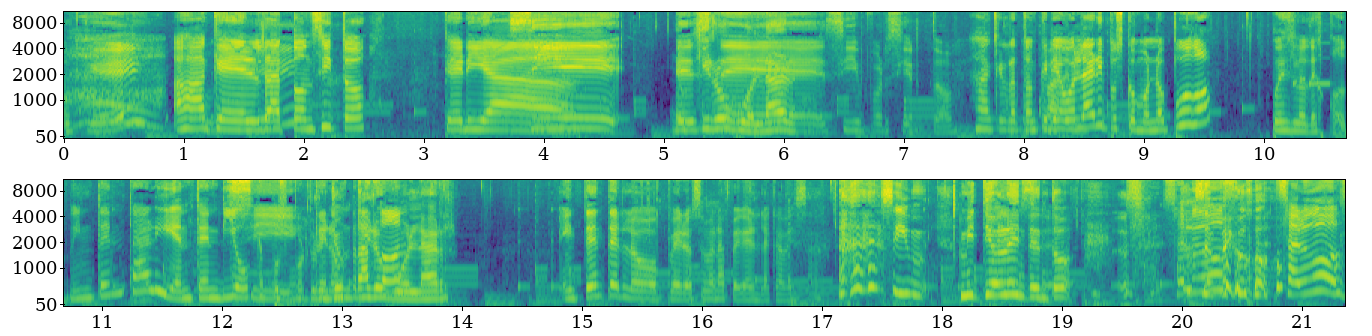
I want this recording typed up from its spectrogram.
Ok. Ajá, que el ratoncito quería. Sí. Yo quiero volar. Sí, por cierto. Ajá, que el ratón Muy quería padre. volar y pues como no pudo, pues lo dejó de intentar y entendió que pues porque Pero era yo un quiero ratón. volar. Inténtenlo, pero se van a pegar en la cabeza. Sí, mi- tío lo intentó. Saludos, saludos.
